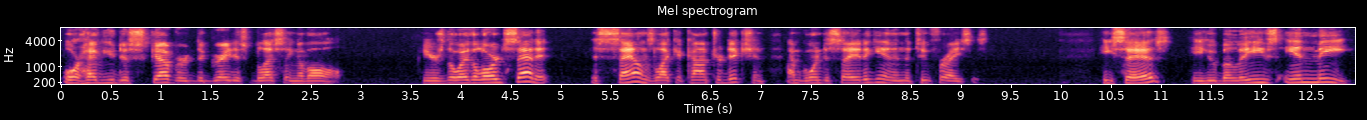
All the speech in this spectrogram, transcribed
Or have you discovered the greatest blessing of all? Here's the way the Lord said it. This sounds like a contradiction. I'm going to say it again in the two phrases. He says, He who believes in me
